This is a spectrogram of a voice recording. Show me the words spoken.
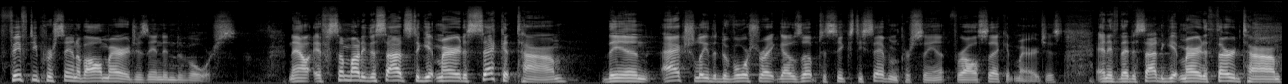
50% of all marriages end in divorce. Now, if somebody decides to get married a second time, then actually the divorce rate goes up to 67% for all second marriages. And if they decide to get married a third time,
